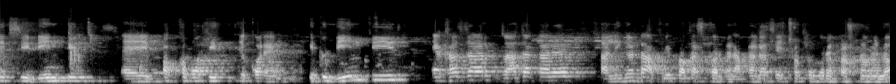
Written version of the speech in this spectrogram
দেখছি বিএনপির পক্ষপাতি করেন, কিন্তু বিএনপির এক হাজার রাজাকারের তালিকাটা আপনি প্রকাশ করবেন। আপনার কাছে ছোট্ট করে প্রশ্ন হলো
